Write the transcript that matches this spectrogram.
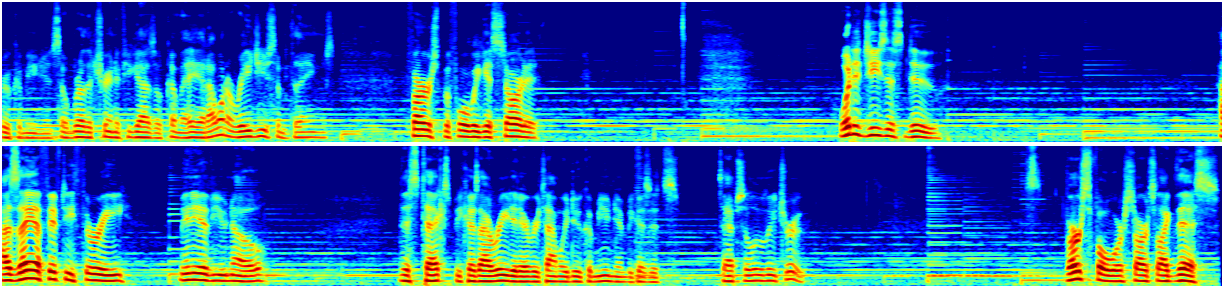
through communion. So, Brother Trent, if you guys will come ahead, I want to read you some things first before we get started. What did Jesus do? Isaiah 53, many of you know this text because I read it every time we do communion because it's, it's absolutely true. Verse 4 starts like this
